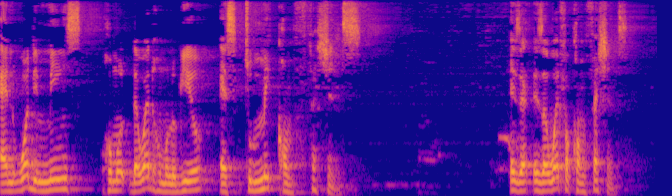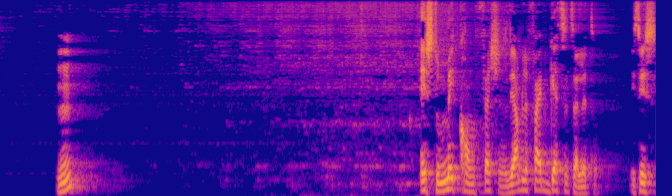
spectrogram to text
And what it means, homo, the word homologeo is to make confessions. Is a, is a word for confessions. Hmm? Is to make confessions. The Amplified gets it a little. It says,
